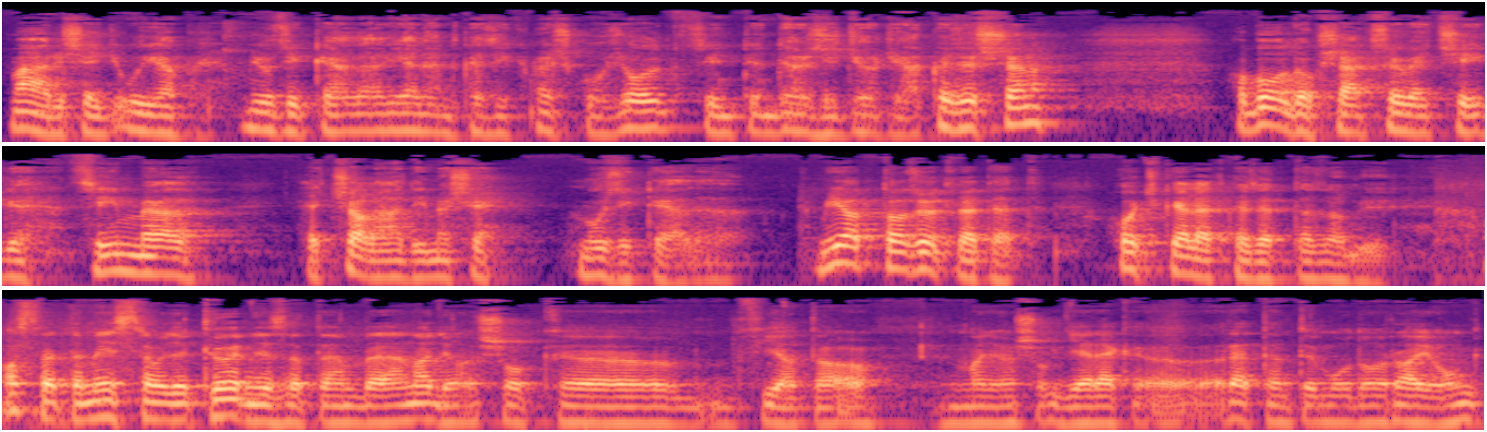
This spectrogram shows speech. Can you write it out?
már is egy újabb musical jelentkezik Meskó Zsolt, szintén Derzsi Györgyel közösen, a Boldogság Szövetsége címmel egy családi mese muzikellel. Mi adta az ötletet? Hogy keletkezett ez a mű? Azt vettem észre, hogy a környezetemben nagyon sok fiatal, nagyon sok gyerek rettentő módon rajong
